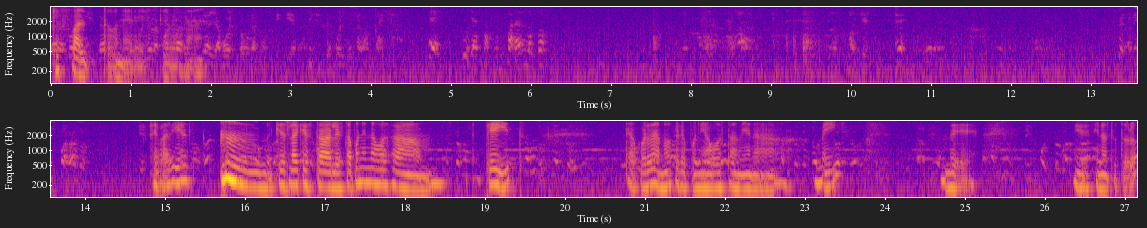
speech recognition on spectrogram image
Qué faltón eres, de verdad. Eva 10, que es la que está, le está poniendo voz a mm, Kate. ¿Te acuerdas, no? Que le ponía voz también a May de mi vecino Totoro.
